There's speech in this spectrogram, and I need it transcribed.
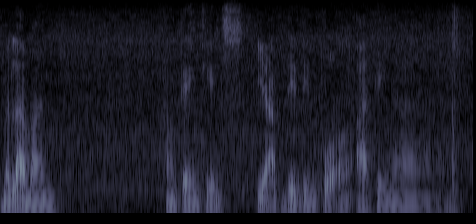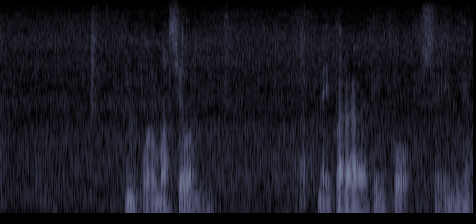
malaman ang 10 kids i-update din po ang ating uh, impormasyon na ipararating po sa inyo.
